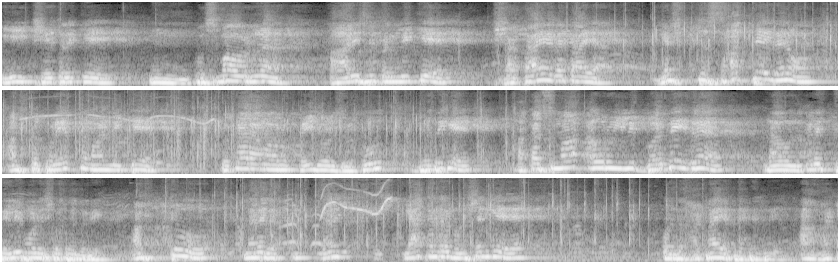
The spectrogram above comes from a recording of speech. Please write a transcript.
ಈ ಕ್ಷೇತ್ರಕ್ಕೆ ಕುಸುಮ ಅವ್ರನ್ನ ಆರಿಸಿ ತರಲಿಕ್ಕೆ ಶತಾಯ ಗತಾಯ ಎಷ್ಟು ಸಾಧ್ಯ ಇದೆಯೋ ಅಷ್ಟು ಪ್ರಯತ್ನ ಮಾಡಲಿಕ್ಕೆ ತುಕಾರಾಮ್ ಅವರು ಕೈ ಜೋಡಿಸಬೇಕು. ಜೊತೆಗೆ ಅಕಸ್ಮಾತ್ ಅವರು ಇಲ್ಲಿ ಬರದೇ ಇದ್ರೆ ನಾವು ಒಂದು ಕಡೆ ತಲೆ ಅಷ್ಟು ನನಗೆ ನನಗೆ ಯಾಕಂದ್ರೆ ಮನುಷ್ಯನಿಗೆ ಒಂದು ಹಠ ಇರ್ತೈತಲ್ರಿ. ಆ ಹಠ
